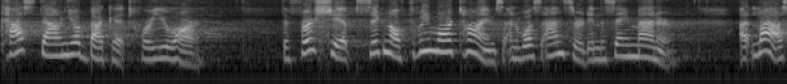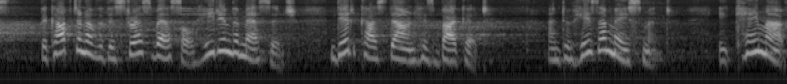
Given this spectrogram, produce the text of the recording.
Cast down your bucket where you are. The first ship signaled three more times and was answered in the same manner. At last, the captain of the distressed vessel, heeding the message, did cast down his bucket, and to his amazement, it came out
